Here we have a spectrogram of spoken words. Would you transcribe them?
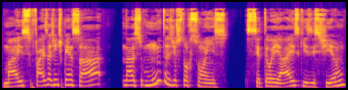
Mas faz a gente pensar nas muitas distorções setoriais que existiam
